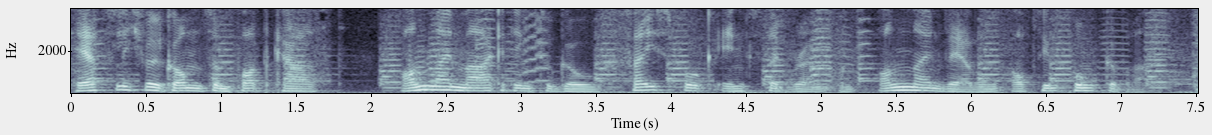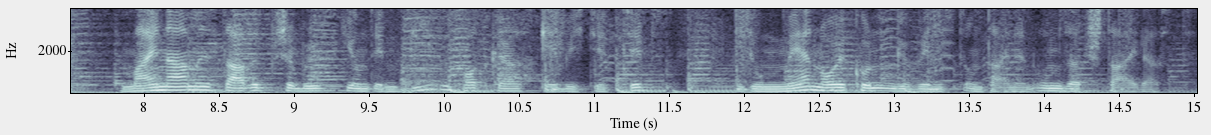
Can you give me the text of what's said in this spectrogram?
Herzlich willkommen zum Podcast Online Marketing to Go, Facebook, Instagram und Online-Werbung auf den Punkt gebracht. Mein Name ist David Pschibilski und in diesem Podcast gebe ich dir Tipps, wie du mehr Neukunden gewinnst und deinen Umsatz steigerst.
